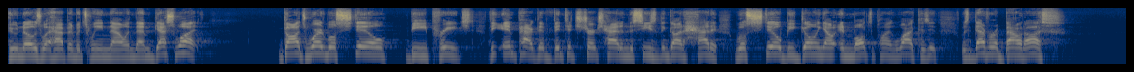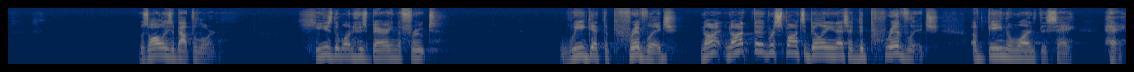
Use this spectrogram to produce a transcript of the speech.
who knows what happened between now and then, guess what? God's word will still be preached. The impact that Vintage Church had in the season that God had it will still be going out and multiplying. Why? Because it was never about us was always about the Lord. He's the one who's bearing the fruit. We get the privilege, not, not the responsibility necessarily, the privilege of being the ones that say, hey,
